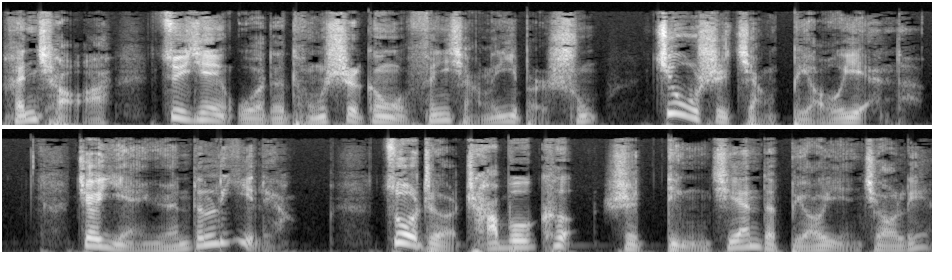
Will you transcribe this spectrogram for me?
很巧啊，最近我的同事跟我分享了一本书，就是讲表演的，叫《演员的力量》，作者查伯克是顶尖的表演教练。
